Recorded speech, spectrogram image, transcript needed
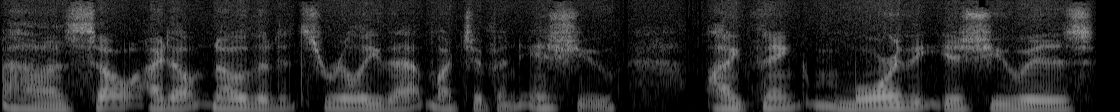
Uh, so, I don't know that it's really that much of an issue. I think more the issue is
